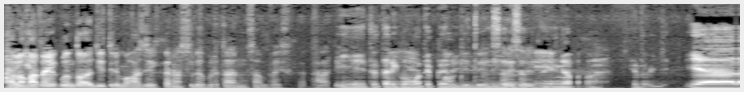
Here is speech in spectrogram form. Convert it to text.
Kalau katanya Kunto Aji terima kasih karena sudah bertahan sampai saat gitu. iya ini. itu tadi gue ngutip dari Oh, gitu ya. Sorry, sorry. Iya, nggak apa-apa gitu ya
